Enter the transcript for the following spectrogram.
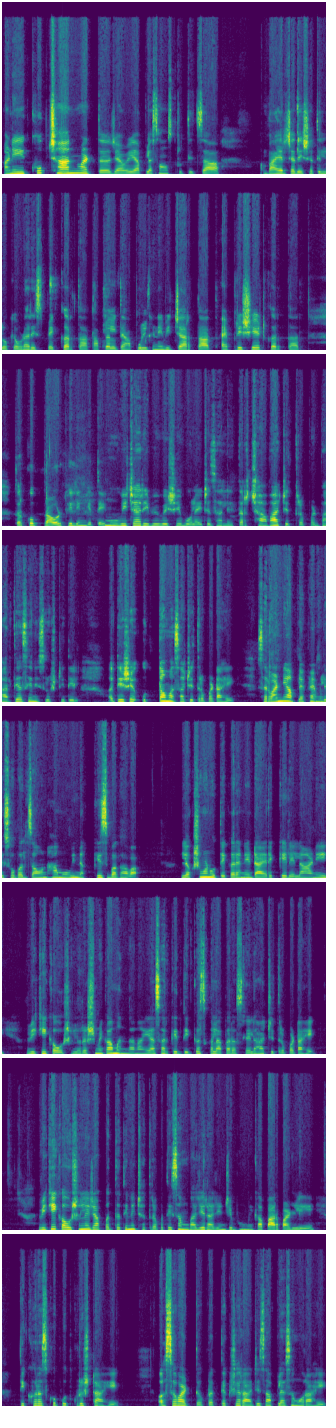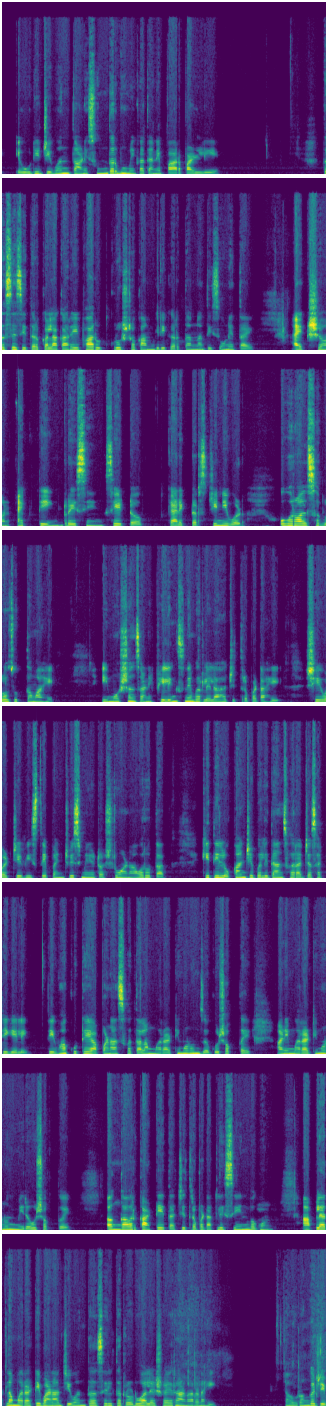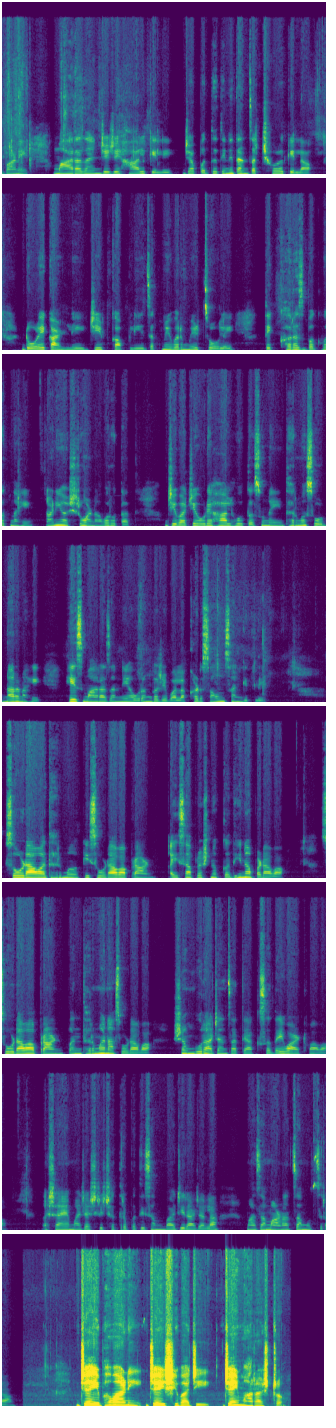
आणि खूप छान वाटतं ज्यावेळी आपल्या संस्कृतीचा बाहेरच्या देशातील लोक एवढा रिस्पेक्ट करतात आपल्याला ते आपुलकीने विचारतात ॲप्रिशिएट करतात. तर खूप प्राऊड फिलिंग येते. मूवीच्या रिव्ह्यूविषयी बोलायचे झाले तर छावा चित्रपट भारतीय सिनेसृष्टीतील अतिशय उत्तम असा चित्रपट आहे. सर्वांनी आपल्या फॅमिलीसोबत जाऊन हा मूवी नक्कीच बघावा. लक्ष्मण उतेकर यांनी डायरेक्ट केलेला आणि विकी कौशल रश्मिका मंदाना यासारखे दिग्गज कलाकार असलेला हा चित्रपट आहे. विकी कौशलने ज्या पद्धतीने छत्रपती संभाजीराजेंची भूमिका पार पाडली आहे ती खरंच खूप उत्कृष्ट आहे. असं वाटतं प्रत्यक्ष राजेच आपल्यासमोर आहे एवढी जिवंत आणि सुंदर भूमिका त्याने पार पाडली आहे. तसेच इतर कलाकारही फार उत्कृष्ट कामगिरी करताना दिसून येत आहे. ॲक्शन ॲक्टिंग ड्रेसिंग सेटअप कॅरेक्टर्सची निवड ओव्हरऑल सगळंच उत्तम आहे. इमोशन्स आणि फिलिंग्सने भरलेला हा चित्रपट आहे. शेवटचे वीस ते पंचवीस मिनिट अश्रू अनावर होतात. किती लोकांचे बलिदान स्वराज्यासाठी गेले तेव्हा कुठे आपण आज स्वतःला मराठी म्हणून जगू शकतो आहे आणि मराठी म्हणून मिरवू शकतो आहे अंगावर काटे येतात चित्रपटातले सीन बघून. आपल्यातला मराठी बाणा जिवंत असेल तर रडू आल्याशिवाय राहणार नाही. औरंगजेबाने महाराजांचे जे हाल केले ज्या पद्धतीने त्यांचा छळ केला डोळे काढले जीभ कापली जखमीवर मीठ चोळले ते खरंच बघवत नाही आणि अश्रू अनावर होतात. जीवाचे एवढे हाल होत असूनही धर्म सोडणार नाही. हेच महाराजांनी औरंगजेबाला खडसावून सांगितले. सोडावा धर्म की सोडावा प्राण ऐसा प्रश्न कधी ना पडावा. सोडावा प्राण पण धर्म ना सोडावा शंभू राजांचा त्याग सदैव आठवावा. अशा या माझ्या श्री छत्रपती संभाजी राजाला माझा मानाचा मुजरा. जय भवानी जय शिवाजी जय महाराष्ट्र.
